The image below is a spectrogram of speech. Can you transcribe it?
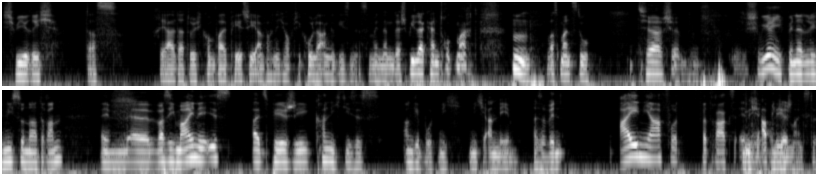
schwierig, dass Real da durchkommt, weil PSG einfach nicht auf die Kohle angewiesen ist. Und wenn dann der Spieler keinen Druck macht, hm, was meinst du? Tja, sch schwierig, ich bin natürlich nicht so nah dran. Ähm, äh, was ich meine ist, als PSG kann ich dieses Angebot nicht, nicht annehmen. Also wenn ein Jahr vor Vertragsende. Nicht ablehnen, meinst du?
